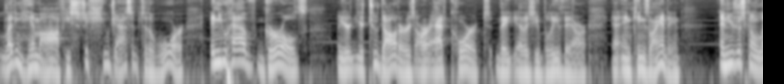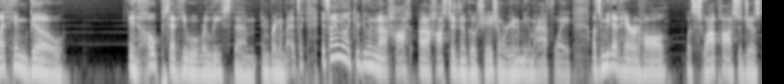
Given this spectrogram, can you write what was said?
letting him off, he's such a huge asset to the war, and you have girls. Your your two daughters are at court. They at least you believe they are in King's Landing, and you're just going to let him go in hopes that he will release them and bring them back. It's like it's not even like you're doing a, a hostage negotiation where you're going to meet them halfway. Let's meet at Harrenhal. Let's swap hostages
